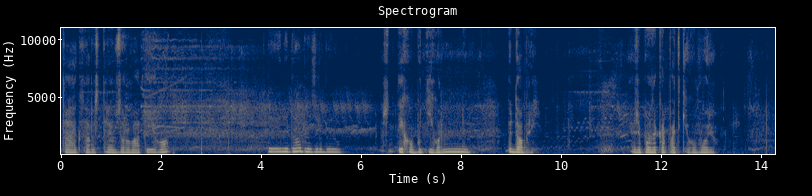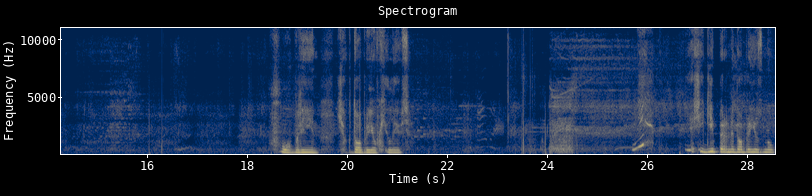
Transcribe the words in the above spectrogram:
Так, зараз треба взорвати його. Ти недобре зробив. Тихо, будь Ігор. Будь добрий. Я вже по закарпатськи говорю. Фух, блін, як добре я вхилився. Ще й гіпер недобре юзнув.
